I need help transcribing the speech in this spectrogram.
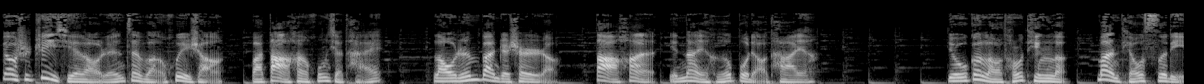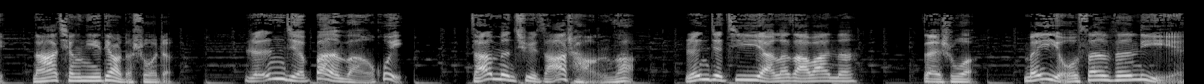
要是这些老人在晚会上把大汉轰下台，老人办这事儿啊，大汉也奈何不了他呀。有个老头听了，慢条斯理、拿腔捏调的说着：“人家办晚会，咱们去砸场子，人家急眼了咋办呢？再说，没有三分力，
